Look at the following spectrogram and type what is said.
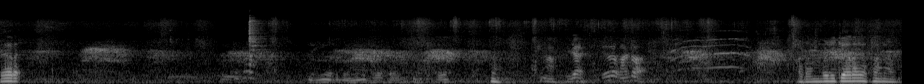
വേറെ. ആ ഇല്ല നീ വലിച്ചിട്ട് പടം പിടിക്കാറായ സാധനമാണ്.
